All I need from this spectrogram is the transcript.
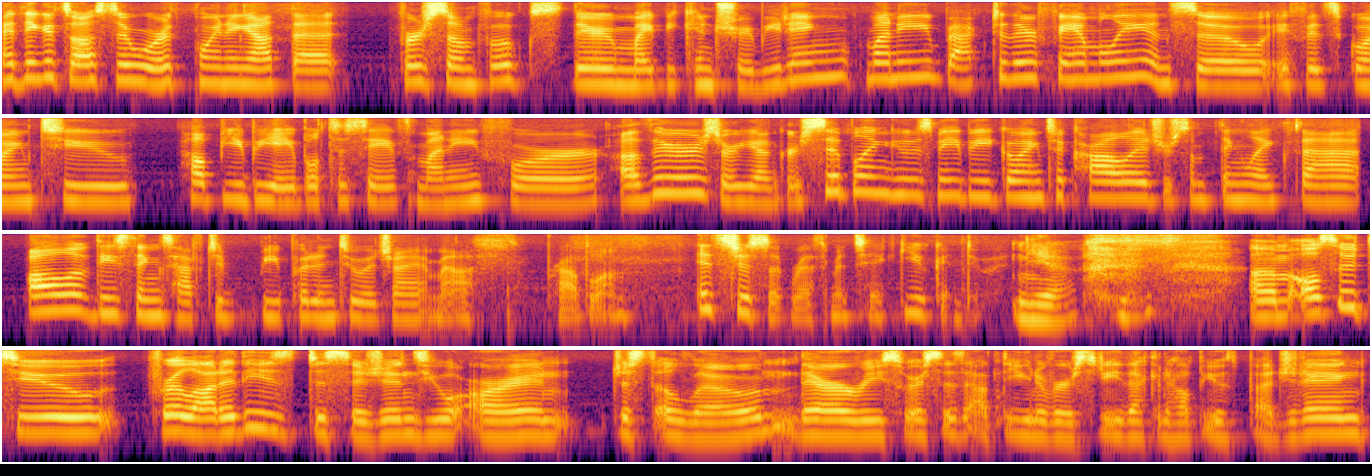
I think it's also worth pointing out that for some folks, they might be contributing money back to their family. And so if it's going to help you be able to save money for others or younger sibling who's maybe going to college or something like that. All of these things have to be put into a giant math problem. It's just arithmetic. You can do it. Yeah. um, also, too, for a lot of these decisions, you aren't just alone. There are resources at the university that can help you with budgeting.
